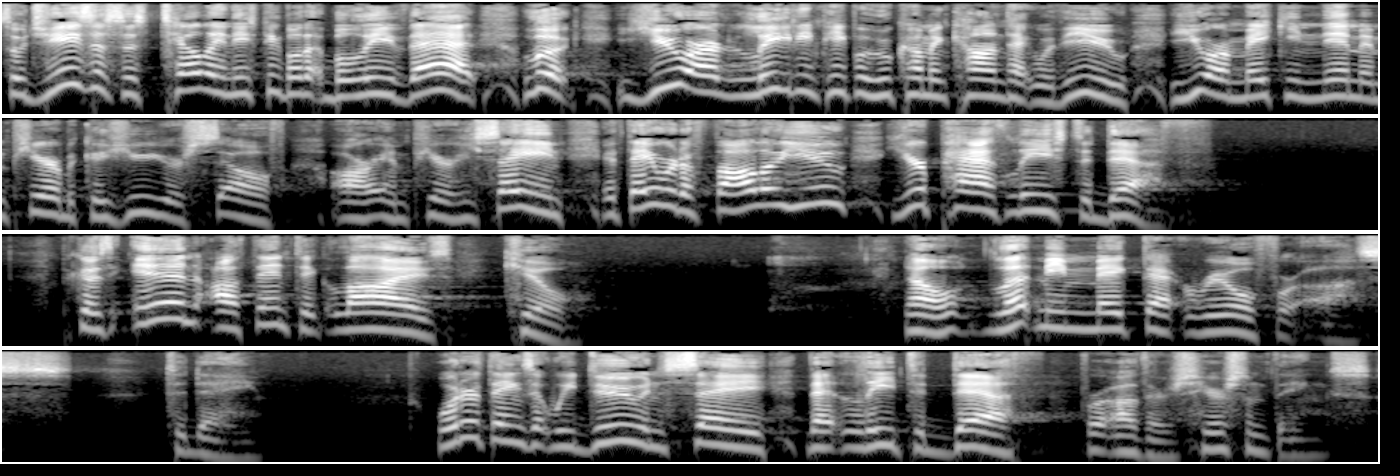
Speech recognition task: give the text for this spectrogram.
So Jesus is telling these people that believe that, look, you are leading people who come in contact with you. You are making them impure because you yourself are impure. He's saying if they were to follow you, your path leads to death. Because inauthentic lives kill. Now, let me make that real for us today. What are things that we do and say that lead to death for others? Here's some things.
